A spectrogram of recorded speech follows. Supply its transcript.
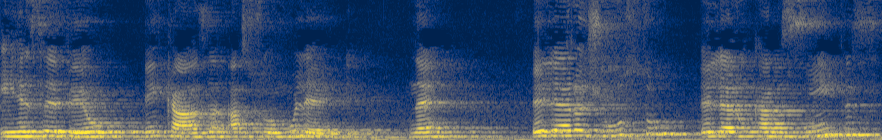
e recebeu em casa a sua mulher, né? Ele era justo, ele era um cara simples,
